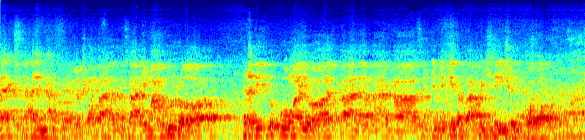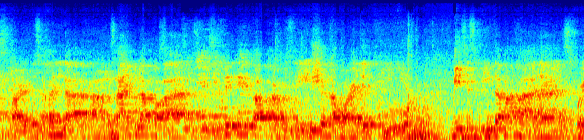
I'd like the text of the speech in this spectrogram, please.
next na ano natin. Para po sa ating mga guro, na nandito po ngayon para mag uh, certificate of appreciation po para po sa kanila. Uh, basahin ko lang po ang certificate of appreciation awarded to Mrs. Linda Macanas for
